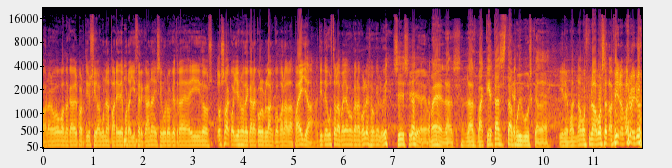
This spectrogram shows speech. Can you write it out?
Ahora luego cuando acabe el partido sigue alguna pared por allí cercana y seguro que trae ahí dos, dos sacos llenos de caracol blanco para la paella. ¿A ti te gusta la paella con caracoles o qué, Luis? Sí, sí, eh, hombre, las, las baquetas están muy buscadas. Y le mandamos una bolsa también a mano y no.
